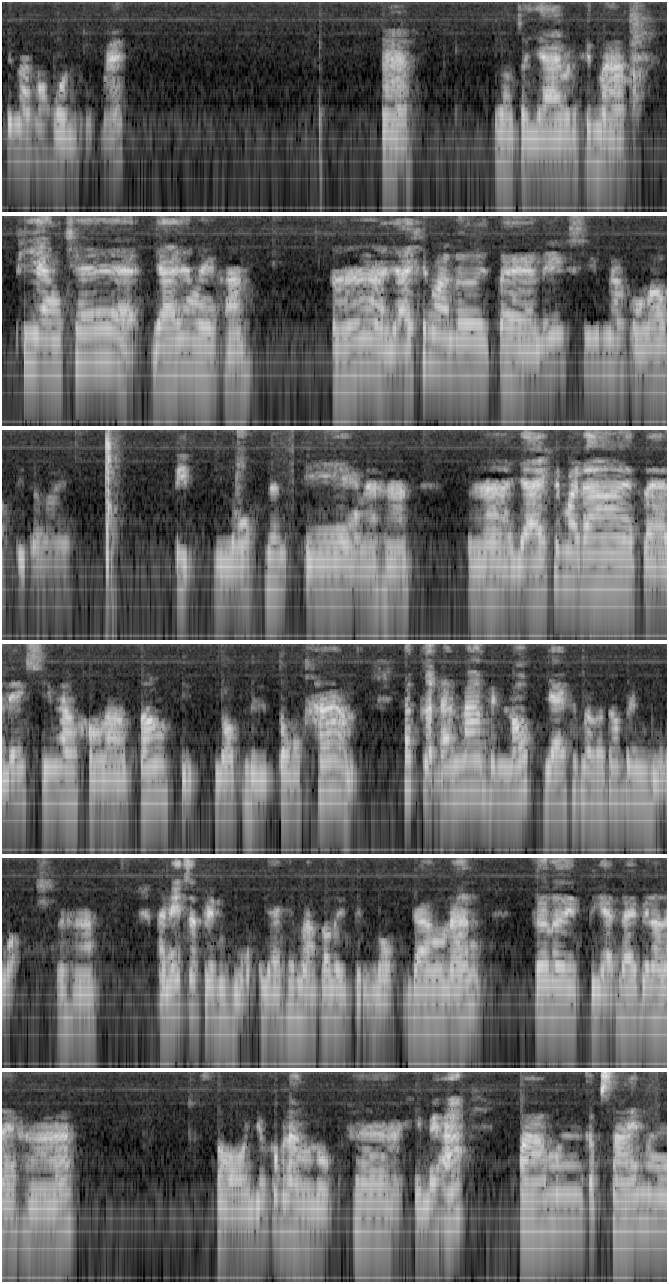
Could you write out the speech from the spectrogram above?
ขึ้นมาข้างบนถูกไหมอะเราจะย้ายมันขึ้นมา เพียงแค่ย้ายยังไงคะอ่าย้ายขึ้นมาเลย แต่เลขชี้กำของเราติดอะไร ติดลบนั่นเองนะคะ อ่าย้ายขึ้นมาได้ แต่เลขชี้กำลังของเราต้องติดลบหรือตรงข้าม ถ้าเกิดด้านล่างเป็นลบย้ายขึ้นมาก็ต้องเป็นบวกนะคะอันนี้จะเป็นบวกย้ายขึ้นมาก็เลยเป็นลบดังนั้น ก็เลยเปลี่ยนได้เป็นอะไรคะสองยกกำลังลบห้าเห็นไหมคะขวามือกับซ้ายมือ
